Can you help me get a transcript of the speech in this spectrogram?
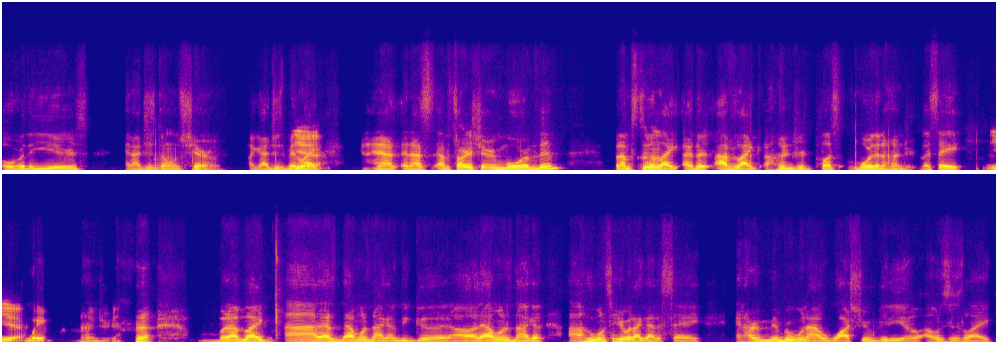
over the years, and I just don't share them. Like I just been Yeah. like, and I and I, I've started sharing more of them, but I'm still Uh-huh. like, I've like a hundred plus, more than a hundred. Let's say Yeah. way more than 100. but I'm like, ah, that's, that one's not to be good. Oh, that one's not to, uh, who wants to hear what I got to say? And I remember when I watched your video, I was just like,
